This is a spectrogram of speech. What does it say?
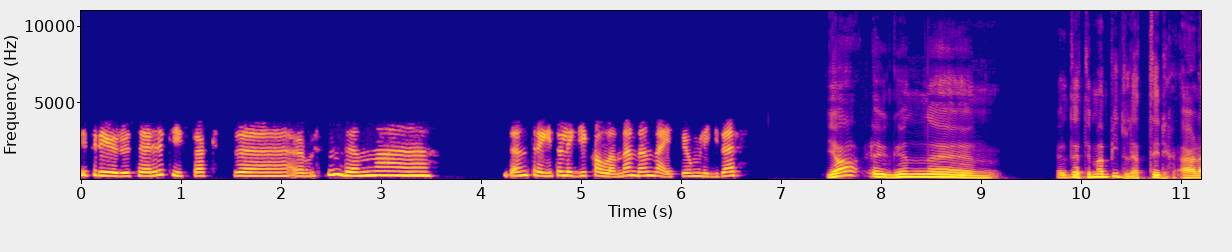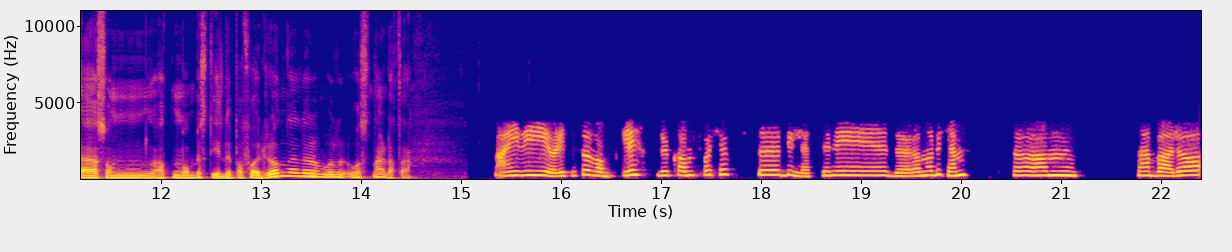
Vi prioriterer tirsdagsøvelsen. Den, den trenger ikke å ligge i kalenderen, den vet vi om ligger der. Ja, Augun, eh, dette med billetter, er det sånn at man må bestille på forhånd, eller åssen er dette? Nei, vi gjør det ikke så vanskelig. Du kan få kjøpt eh, billetter i døra når du kommer. Så mm, det er bare å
